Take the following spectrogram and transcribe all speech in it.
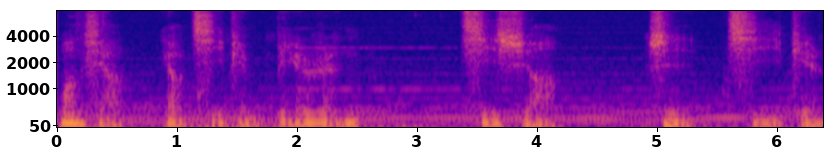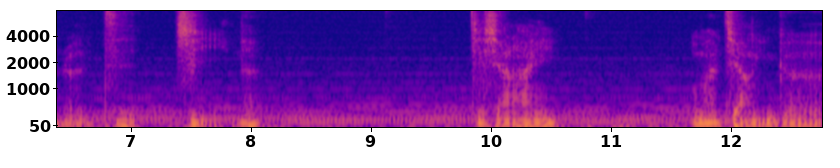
妄想要欺骗别人，其实啊，是欺骗了自己呢。接下来。我们要讲一个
